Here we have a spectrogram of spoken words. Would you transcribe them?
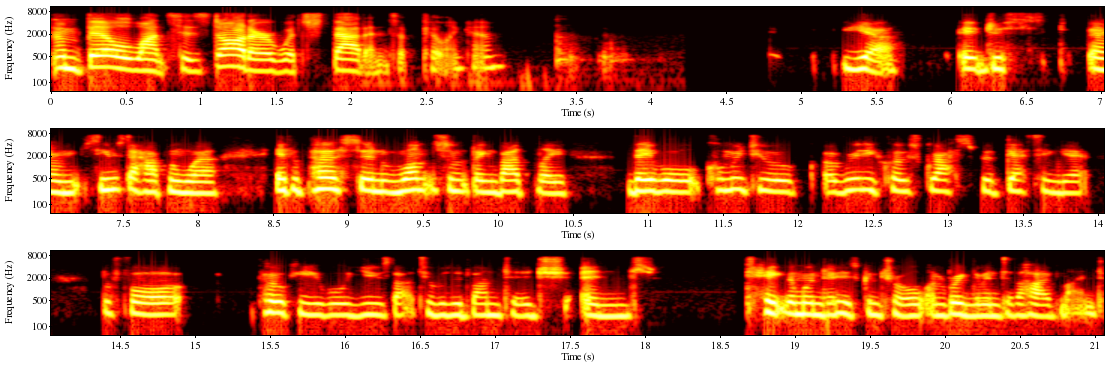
And bill wants his daughter which that ends up killing him. Yeah. It just um, seems to happen where if a person wants something badly they will come into a, a really close grasp of getting it before pokey will use that to his advantage and take them under his control and bring them into the hive mind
